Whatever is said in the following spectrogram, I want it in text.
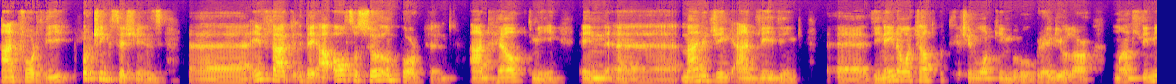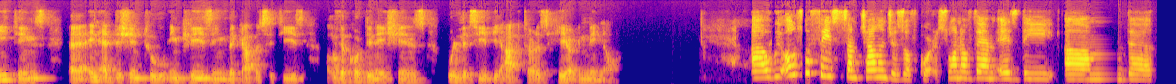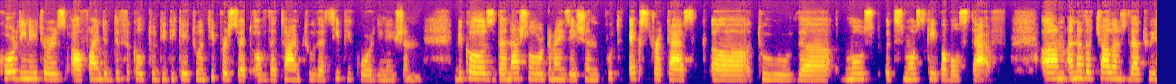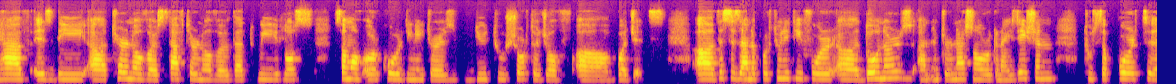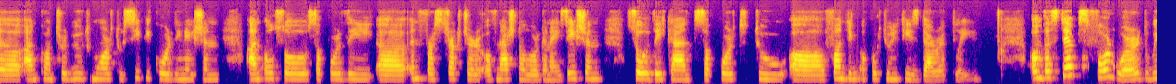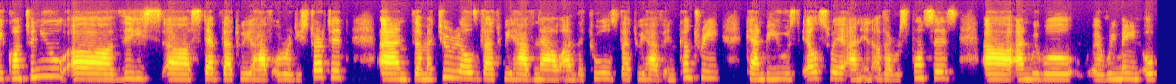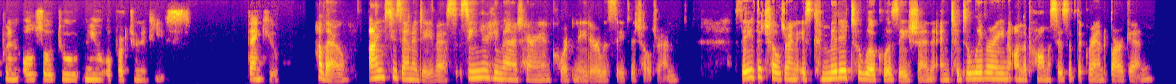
And for the coaching sessions, uh, in fact, they are also so important and helped me in uh, managing and leading uh, the Nainawa Child Protection Working Group regular monthly meetings, in addition to increasing the capacities of the coordinations with the CP actors here in Nainawa. Uh, we also face some challenges, of course. One of them is the um, the coordinators uh, find it difficult to dedicate 20% of the time to the CP coordination because the national organization put extra tasks uh, to the most its most capable staff. Um, another challenge that we have is the uh, turnover, staff turnover, that we lost some of our coordinators due to shortage of uh, budgets. Uh, this is an opportunity for uh, donors and international organization to support uh, and contribute more to CP coordination and also support the uh, infrastructure of national organization so they can support to funding opportunities directly. On the steps forward, we continue uh, these uh, step that we have already started and the materials that we have now and the tools that we have in country can be used elsewhere and in other responses. Uh, and we will uh, remain open also to new opportunities. Thank you. Hello, I'm Susanna Davis, Senior Humanitarian Coordinator with Save the Children. Save the Children is committed to localization and to delivering on the promises of the Grand Bargain.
